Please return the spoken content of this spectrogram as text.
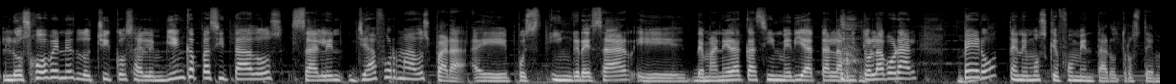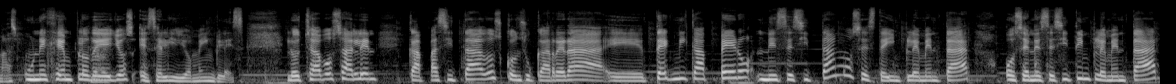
los jóvenes, los chicos salen bien capacitados, salen ya formados para eh, pues ingresar eh, de manera casi inmediata al ámbito laboral, pero tenemos que fomentar otros temas. Un ejemplo de ellos es el idioma inglés. Los chavos salen capacitados con su carrera eh, técnica, pero necesitamos este, implementar o se necesita implementar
